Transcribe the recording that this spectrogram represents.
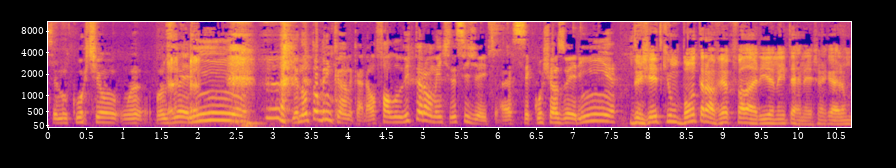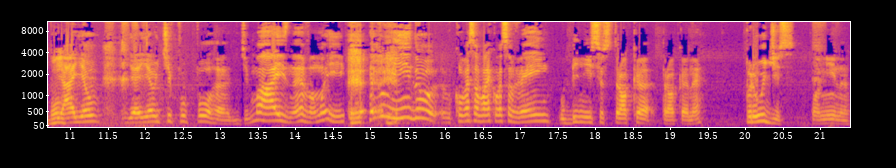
Você não curte um- uma, uma zoeirinha? E eu não tô brincando, cara. Ela falou literalmente desse jeito. Você curte uma zoeirinha? Do jeito que um bom traveco falaria na internet, né, cara? Um bom. E aí eu, e aí eu tipo, porra, demais, né? Vamos aí. Resumindo, conversa vai, conversa vem. O Vinícius troca, troca, né? Prudes com a mina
